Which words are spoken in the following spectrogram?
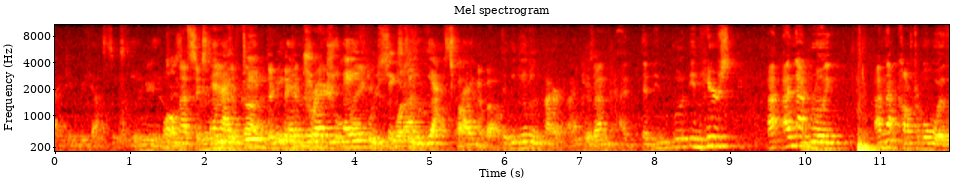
I didn't read all sixty-eight. Well, not sixteen, And I the, did the read the it, contractual the A language through is what sixteen, I'm yes, talking I- about. the beginning part, I Because did. I'm, I- and, in- and here's, I, I'm not really, I'm not comfortable with,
